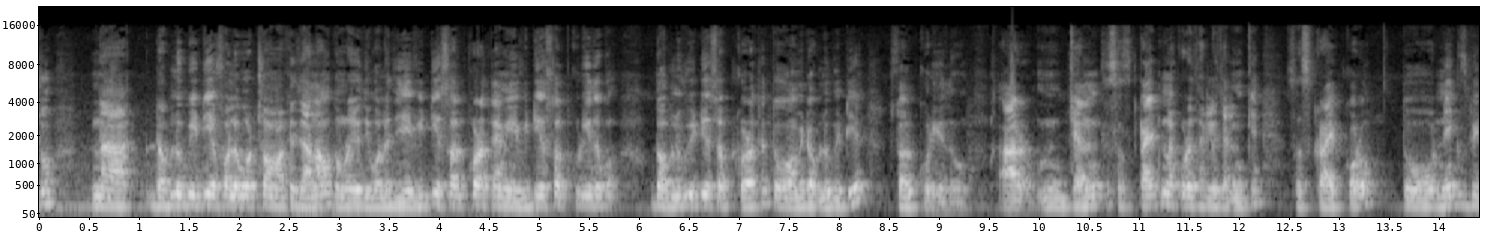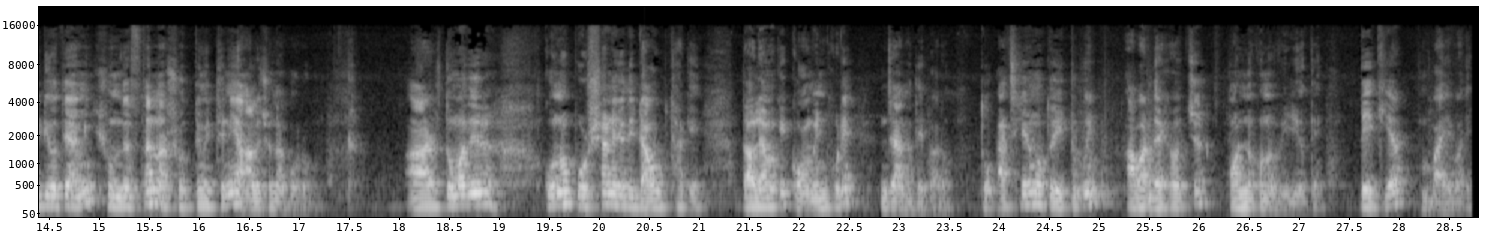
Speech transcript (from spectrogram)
না ডব্লিউবিটিএ ফলো করছ আমাকে জানাও। তোমরা যদি বলো যে এভিটিএ সলভ করাতে আমি এভিটিএ সলভ করিয়ে দেবো ডব্লিউবিটিএ সলভ করাতে, তো আমি ডব্লিউবিটিএ সলভ করিয়ে দেবো। আর চ্যানেলকে সাবস্ক্রাইব না করে থাকলে চ্যানেলকে সাবস্ক্রাইব করো। তো নেক্সট ভিডিওতে আমি সুন্দরস্থান আর সত্য মিথ্যে নিয়ে আলোচনা করব। আর তোমাদের কোনো পোর্শানে যদি ডাউট থাকে, তাহলে আমাকে কমেন্ট করে জানাতে পারো। তো আজকের মতো এইটুকুই। আবার দেখা হচ্ছে অন্য কোনো ভিডিওতে। Take care bye bye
